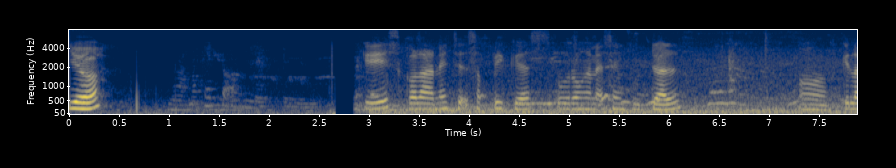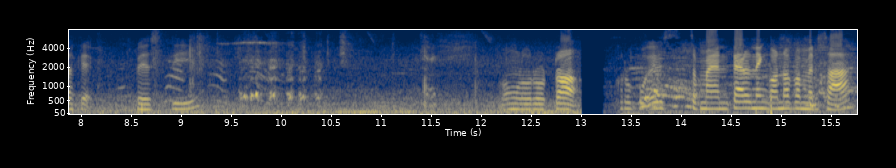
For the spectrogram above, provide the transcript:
Ya. Oke, sekolahnya cek sepi guys, urung anak sing budal. Oh, iki lagi besti. Wong loro tok. Kerupuke cementel ning kono pemirsa.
